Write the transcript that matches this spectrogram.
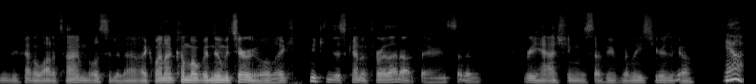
we've had a lot of time to listen to that. Like, why not come up with new material? Like, you can just kind of throw that out there instead of rehashing the stuff you've released years ago. yeah.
